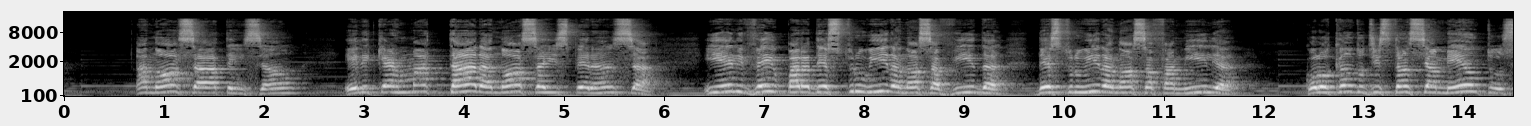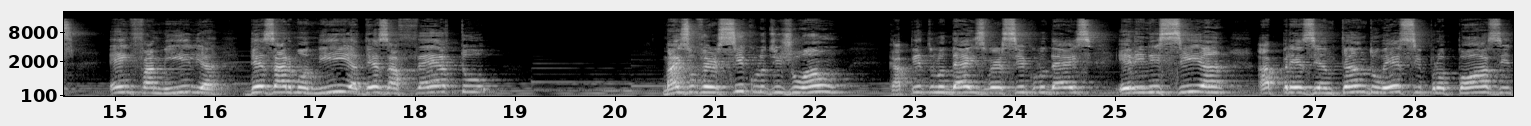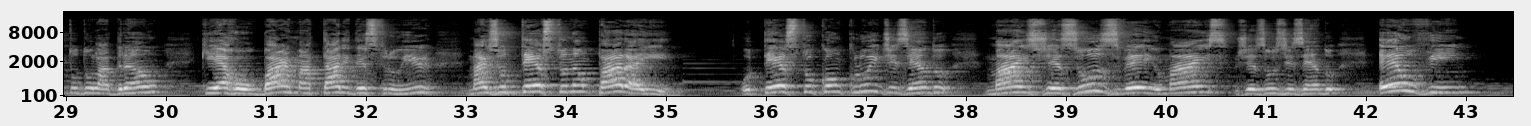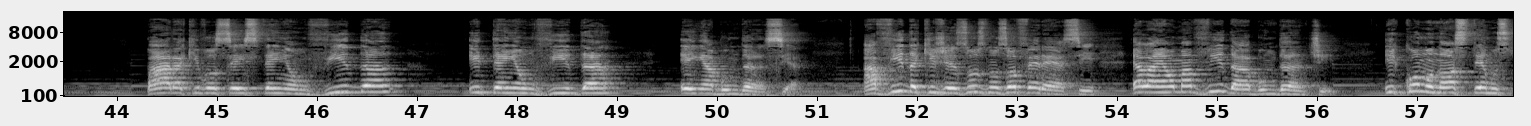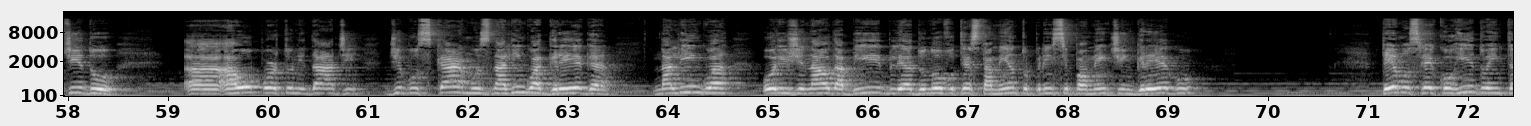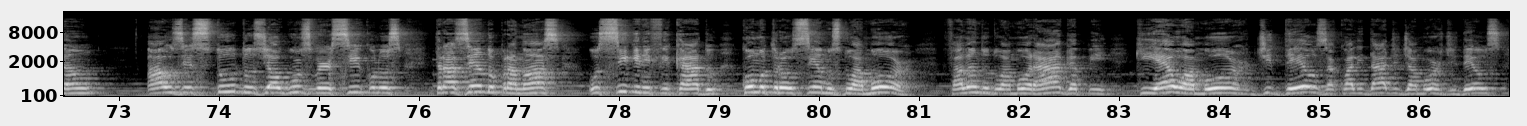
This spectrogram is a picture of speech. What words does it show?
a nossa atenção ele quer matar a nossa esperança. E ele veio para destruir a nossa vida, destruir a nossa família, colocando distanciamentos em família, desarmonia, desafeto. Mas o versículo de João, capítulo 10, versículo 10, ele inicia apresentando esse propósito do ladrão que é roubar, matar e destruir, mas o texto não para aí. O texto conclui dizendo: Mas Jesus veio, mas Jesus dizendo: Eu vim para que vocês tenham vida e tenham vida em abundância. A vida que Jesus nos oferece, ela é uma vida abundante. E como nós temos tido a, a oportunidade de buscarmos na língua grega, na língua original da Bíblia, do Novo Testamento, principalmente em grego. Temos recorrido então aos estudos de alguns versículos, trazendo para nós o significado, como trouxemos do amor, falando do amor ágape, que é o amor de Deus, a qualidade de amor de Deus,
